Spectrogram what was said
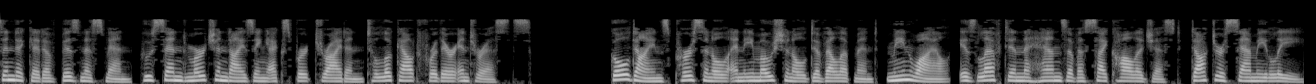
syndicate of businessmen, who send merchandising expert Dryden to look out for their interests. Goldine's personal and emotional development, meanwhile, is left in the hands of a psychologist, Dr. Sammy Lee.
